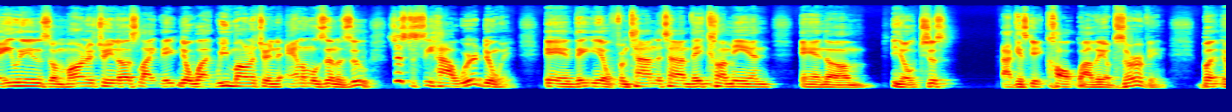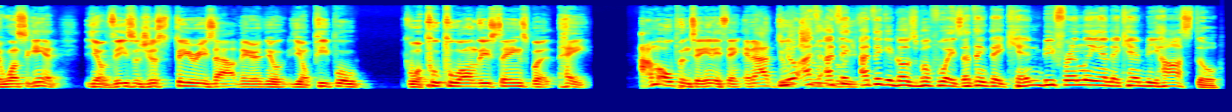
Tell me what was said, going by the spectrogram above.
aliens are monitoring us like they, you know what, we monitoring the animals in a zoo just to see how we're doing. And they, you know, from time to time they come in and, um, you know, just, I guess, get caught while they're observing. But once again, you know, these are just theories out there. You know, you know, people will poo-poo on these things, but hey, I'm open to anything, and I do. No, I, truly I think I think it goes both ways. I think they can be friendly and they can be hostile.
